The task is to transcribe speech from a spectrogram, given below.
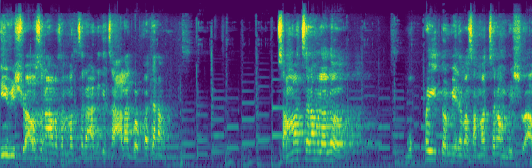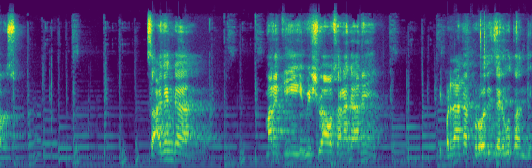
ఈ విశ్వావసనామ సంవత్సరానికి చాలా గొప్పతనం. సంవత్సరములలో ముప్పై తొమ్మిదవ సంవత్సరం విశ్వావసు సహజంగా మనకి విశ్వావసు అనగానే ఇప్పటిదాకా క్రోధి జరుగుతుంది.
